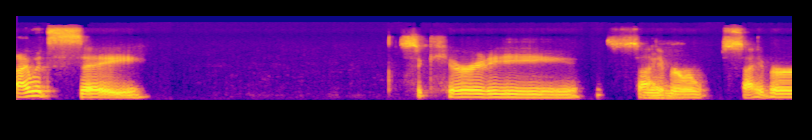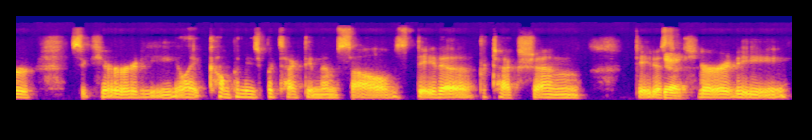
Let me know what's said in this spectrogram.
I would say, security, cyber, mm. cyber security, like companies protecting themselves, data protection, data yes. security.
